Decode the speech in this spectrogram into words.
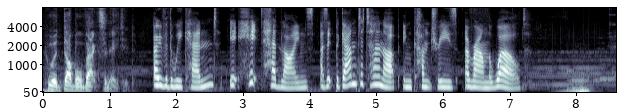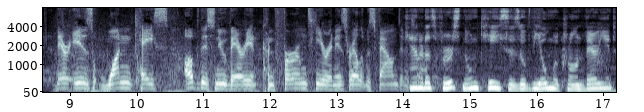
who are double vaccinated. Over the weekend, it hit headlines as it began to turn up in countries around the world. There is one case of this new variant confirmed here in Israel. It was found in Canada's first known cases of the Omicron variant.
